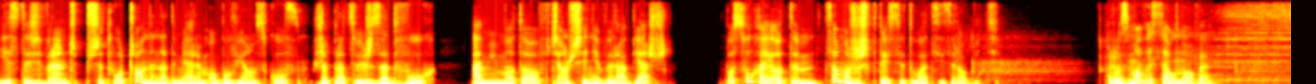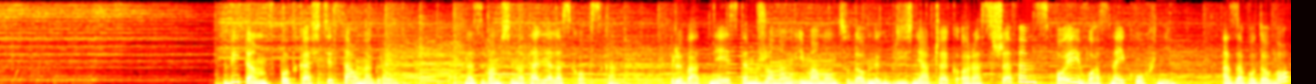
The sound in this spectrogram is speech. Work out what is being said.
jesteś wręcz przytłoczony nadmiarem obowiązków, że pracujesz za dwóch, a mimo to wciąż się nie wyrabiasz, posłuchaj o tym, co możesz w tej sytuacji zrobić. Rozmowy saunowe. Witam w podcaście Sauna Grow. Nazywam się Natalia Laskowska. Prywatnie jestem żoną i mamą cudownych bliźniaczek oraz szefem swojej własnej kuchni. A zawodowo?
